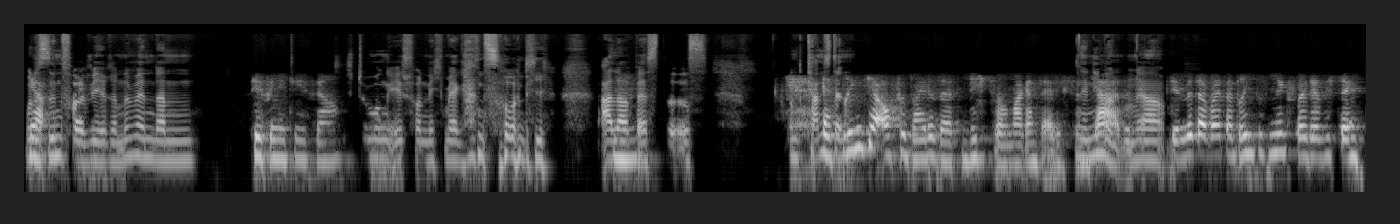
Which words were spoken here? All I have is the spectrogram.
wo ja. das sinnvoll wäre, ne? wenn dann Definitiv, ja. Die Stimmung eh schon nicht mehr ganz so die allerbeste mhm. ist. Und kann es bringt ja auch für beide Seiten nichts, wenn wir mal ganz ehrlich sind. Nee, ja, also ja. Den Mitarbeiter bringt es nichts, weil der sich denkt,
